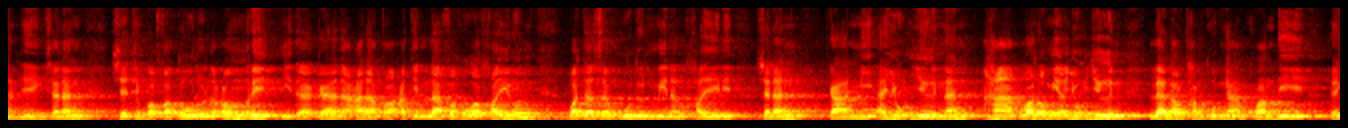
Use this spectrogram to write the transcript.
นั่นเอง ฉะนั้นเชคจึงบอกฟาตูลุลอุมริอิดะกานะอะลาตาอะติลลาฟะฮุวะคัยรุนวะตะซะวุดุนมินัลคัยริฉะนั้นการมีอายุยืนนั้น หากว่าเรามีอายุยืน และเราทำคุณงามความดี เป็น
